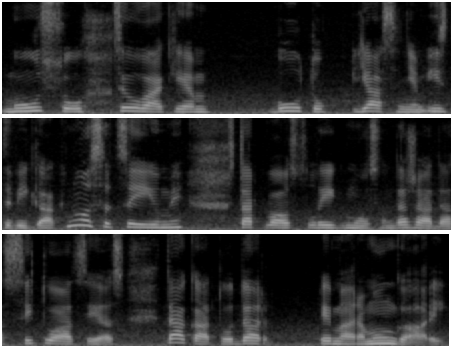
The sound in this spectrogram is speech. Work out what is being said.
Mūsu cilvēkiem būtu jāsaņem izdevīgāki nosacījumi starpvalstu līgumos un dažādās situācijās, tā kā to dara piemēram Ungārija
